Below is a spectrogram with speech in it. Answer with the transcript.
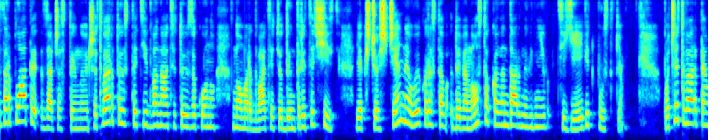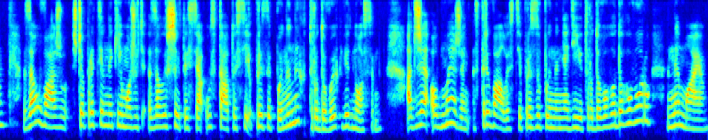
зарплати за частиною 4 статті 12 закону номер 2136, якщо ще не використав 90 календарних днів цієї відпустки. По-четверте, зауважу, що працівники можуть залишитися у статусі призупинених трудових відносин, адже обмежень з тривалості призупинення дії трудового договору немає,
